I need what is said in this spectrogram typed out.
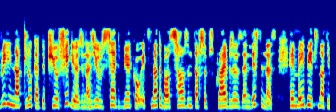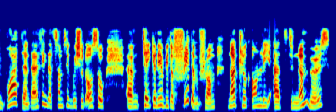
really not look at the pure figures. And as you said, Mirko, it's not about thousands of subscribers and listeners. Hey, maybe it's not important. And I think that's something we should also um, take a little bit of freedom from, not look only at the numbers,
